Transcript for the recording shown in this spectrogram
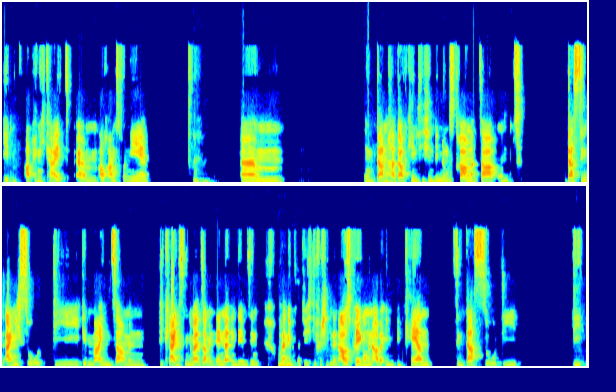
eben Abhängigkeit, ähm, auch Angst vor Nähe. Mhm. Ähm, und dann halt auch kindlichen Bindungstraumata und das sind eigentlich so die gemeinsamen, die kleinsten gemeinsamen Nenner in dem Sinn. Und mhm. dann gibt es natürlich die verschiedenen Ausprägungen, aber im, im Kern sind das so die, die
